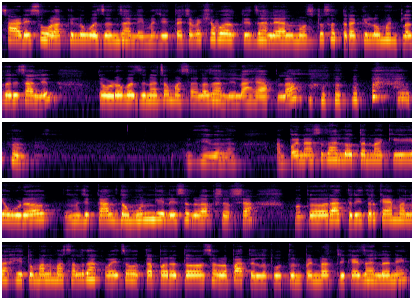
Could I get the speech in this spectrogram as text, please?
साडे सोळा किलो वजन झाले म्हणजे त्याच्यापेक्षा वरतीच झाले ऑलमोस्ट सतरा किलो म्हटलं तरी चालेल. तेवढं वजनाचा मसाला झालेला आहे आपला. हे बघा. पण असं झालं होतं ना की एवढं म्हणजे काल दमून गेले सगळं अक्षरशः. मग रात्री तर काय मला हे तुम्हाला मसाला दाखवायचा होता. परत सगळं पातेलात ओतून पण रात्री काय झालं नाही.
